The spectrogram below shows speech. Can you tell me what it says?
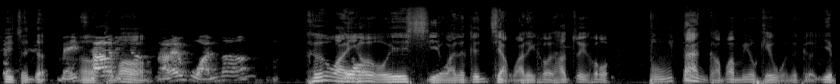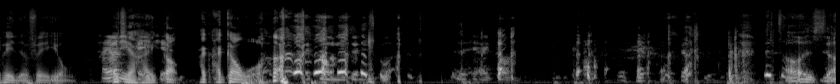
所以真的 没差，你就拿来玩呢。喝完以后，我也写完了，跟讲完了以后，他最后。不但搞不好没有给我那个叶配的费用，而且还告还还告我，对，还告，超好笑，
